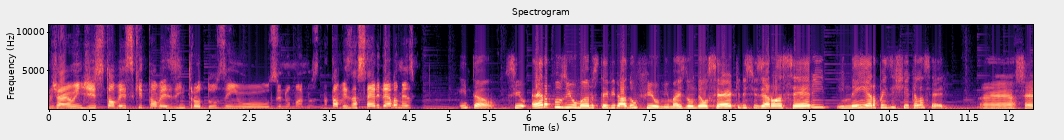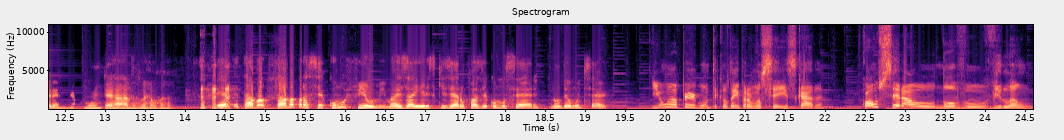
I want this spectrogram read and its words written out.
Já é um indício, talvez, que talvez introduzem os inumanos, na- talvez na série dela mesmo. Então, se era pros humanos ter virado um filme, mas não deu certo, eles fizeram a série e nem era pra existir aquela série. É, a série deu muito errado, né, mano? É, tava, tava pra ser como filme, mas aí eles quiseram fazer como série, não deu muito certo. E uma pergunta que eu tenho pra vocês, cara. Qual será o novo vilão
